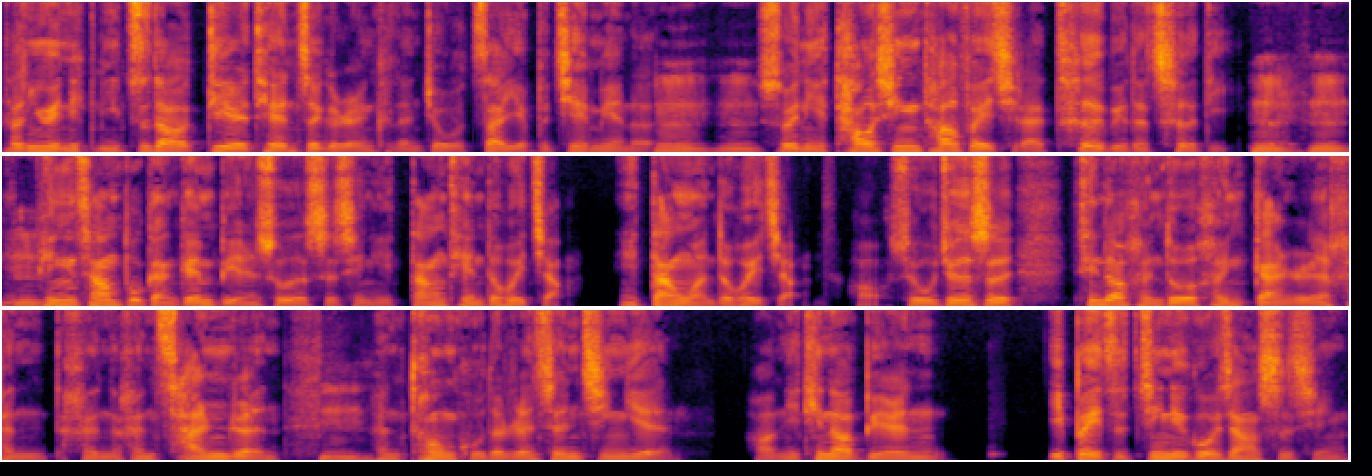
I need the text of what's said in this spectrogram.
但因为你你知道第二天这个人可能就再也不见面了，嗯嗯，所以你掏心掏肺起来特别的彻底，嗯嗯，你平常不敢跟别人说的事情，你当天都会讲，你当晚都会讲，好，所以我觉得是听到很多很感人、很很很残忍、嗯，很痛苦的人生经验。好，你听到别人一辈子经历过这样的事情，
